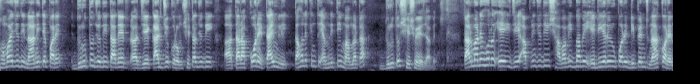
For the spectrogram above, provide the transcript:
সময় যদি না নিতে পারে, দ্রুত যদি তাদের যে কার্যক্রম সেটা যদি তারা করে টাইমলি তাহলে কিন্তু এমনিতেই মামলাটা দ্রুত শেষ হয়ে যাবে। তার মানে হলো এই যে আপনি যদি স্বাভাবিকভাবে এডিআর এর উপরে ডিপেন্ড না করেন,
